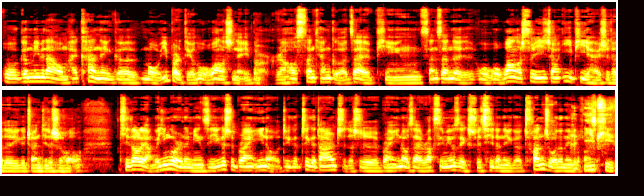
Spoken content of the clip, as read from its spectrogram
我跟咪咪大我们还看那个某一本碟录，我忘了是哪一本儿，然后三田阁在评三三的，我我忘了是一张 EP 还是他的一个专辑的时候，提到了两个英国人的名字，一个是 Brian Eno，这个这个当然指的是 Brian Eno 在 Roxy Music 时期的那个穿着的那个方衣 品，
